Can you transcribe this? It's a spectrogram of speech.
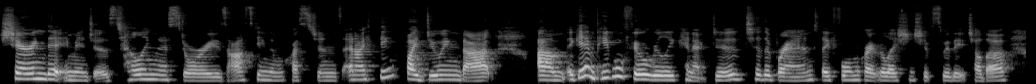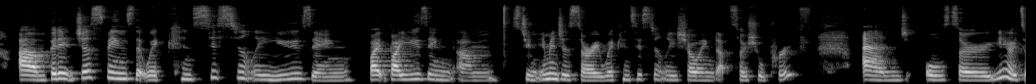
sharing their images telling their stories asking them questions and i think by doing that um, again, people feel really connected to the brand. They form great relationships with each other. Um, but it just means that we're consistently using, by, by using um, student images, sorry, we're consistently showing that social proof. And also, you know, it's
